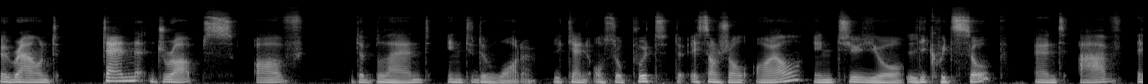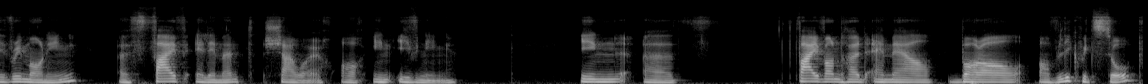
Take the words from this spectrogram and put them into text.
around 10 drops of the blend into the water. You can also put the essential oil into your liquid soap and have every morning a five element shower or in evening. In a 500 ml bottle of liquid soap,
